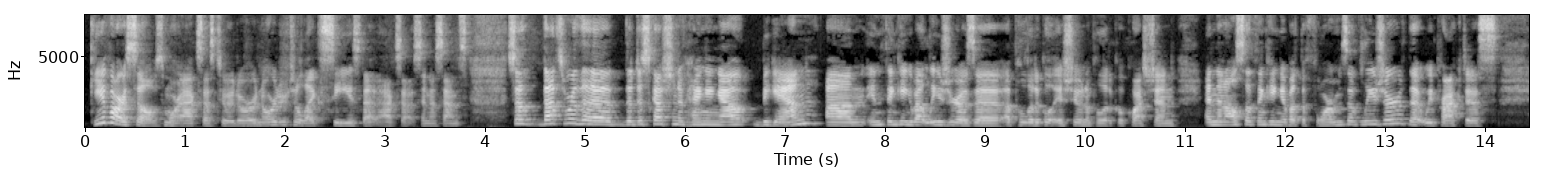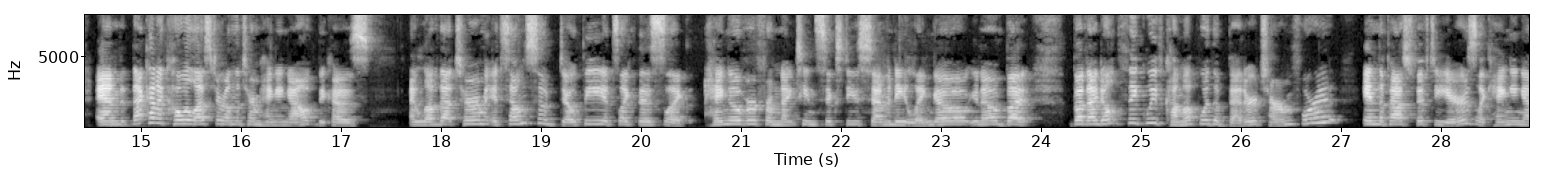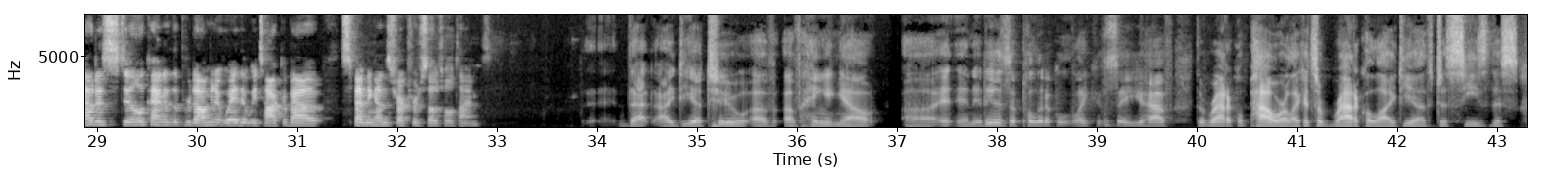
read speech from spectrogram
give ourselves more access to it or in order to like seize that access in a sense so that's where the the discussion of hanging out began um, in thinking about leisure as a, a, political issue and a political question and then also thinking about the forms of leisure that we practice and that kind of coalesced around the term hanging out because I love that term. It sounds so dopey. It's like this like hangover from 1960s 70 lingo, you know, but but I don't think we've come up with a better term for it in the past 50 years like hanging out is still kind of the predominant way that we talk about spending unstructured social time that idea too of of hanging out uh, and it is a political like say you have the radical power like it's a radical idea to seize this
